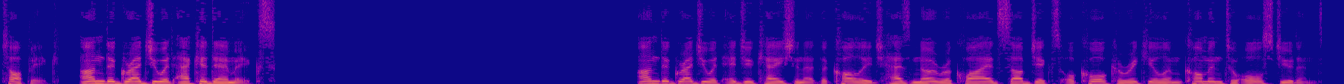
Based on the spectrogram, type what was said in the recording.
Topic: Undergraduate academics Undergraduate education at the college has no required subjects or core curriculum common to all students.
